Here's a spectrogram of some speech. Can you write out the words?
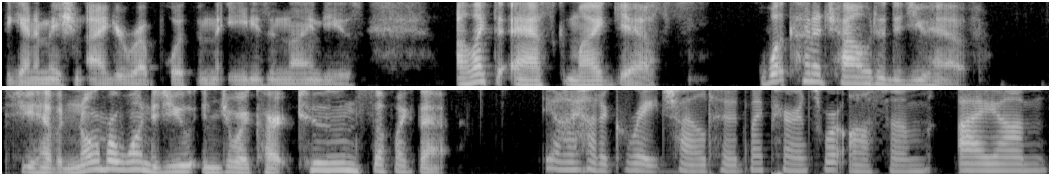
the animation I grew up with in the 80s and 90s. I like to ask my guests, what kind of childhood did you have? Did you have a normal one? Did you enjoy cartoons, stuff like that? Yeah, I had a great childhood. My parents were awesome. I um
